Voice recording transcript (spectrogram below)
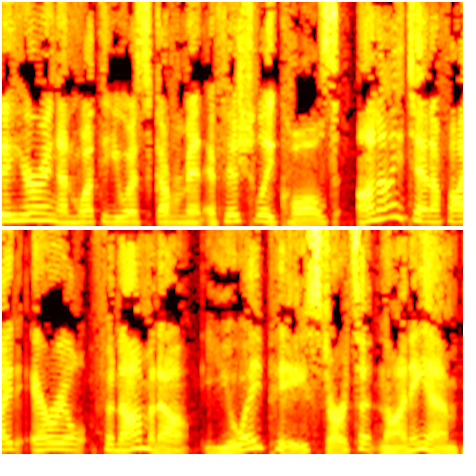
The hearing on what the U.S. government officially calls unidentified aerial phenomena, UAP, starts at 9 a.m.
